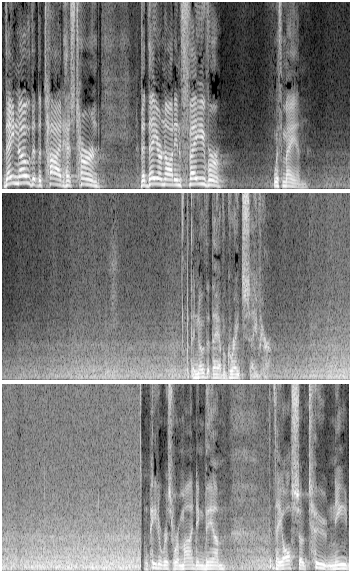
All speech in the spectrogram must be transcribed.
They know that the tide has turned, that they are not in favor with man. But they know that they have a great Savior. And Peter is reminding them that they also too need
